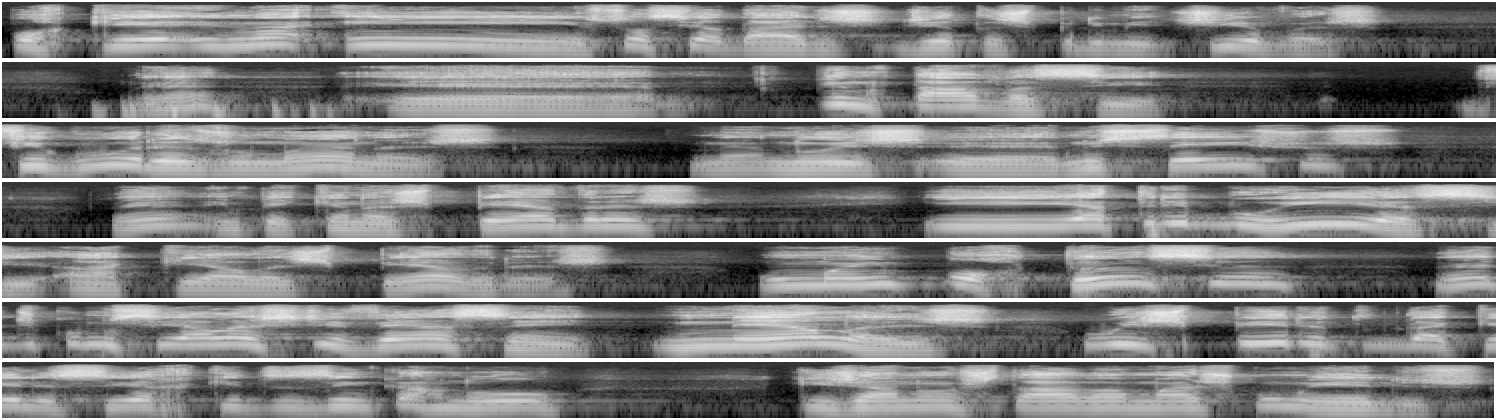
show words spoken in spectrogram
porque na, em sociedades ditas primitivas, né, é, pintava-se figuras humanas né, nos, é, nos seixos né, em pequenas pedras, e atribuía-se àquelas pedras uma importância né, de como se elas tivessem nelas o espírito daquele ser que desencarnou, que já não estava mais com eles.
